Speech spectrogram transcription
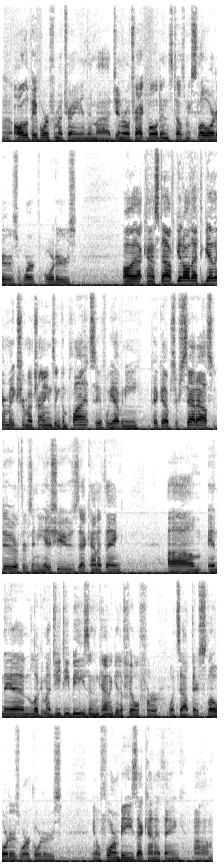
uh, all the paperwork for my train, and then my general track bulletins tells me slow orders, work orders, all that kind of stuff. Get all that together, make sure my train's in compliance, see if we have any pickups or set outs to do, or if there's any issues, that kind of thing um, and then look at my GTBs and kind of get a feel for what's out there slow orders, work orders, you know, form Bs, that kind of thing. Um,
